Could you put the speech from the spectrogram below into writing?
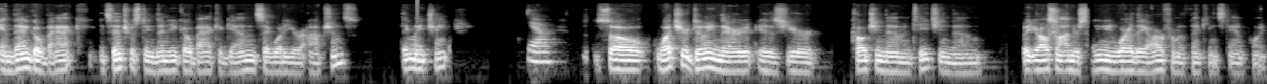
and then go back. It's interesting. Then you go back again and say, what are your options? They may change. Yeah. So what you're doing there is you're coaching them and teaching them, but you're also understanding where they are from a thinking standpoint.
